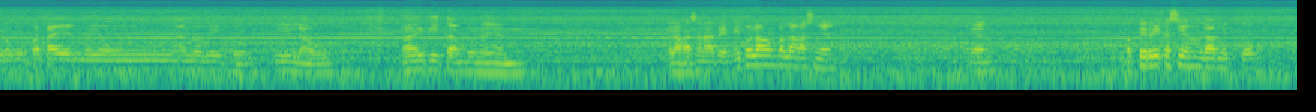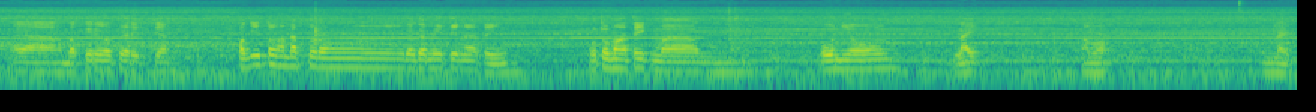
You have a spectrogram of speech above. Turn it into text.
Pero kung patayin mo yung ano nito, ilaw, makikita mo na yan. Palakasan natin. Ito lang ang palakas niya. Yan. Battery kasi ang gamit ko. Kaya battery operate yan. Pag itong adapter ang gagamitin natin, automatic mag on yung light. Tama? Yung light.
